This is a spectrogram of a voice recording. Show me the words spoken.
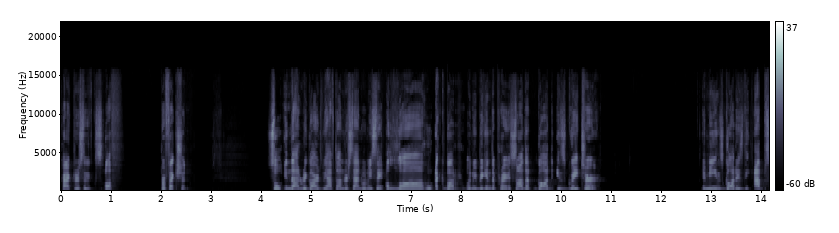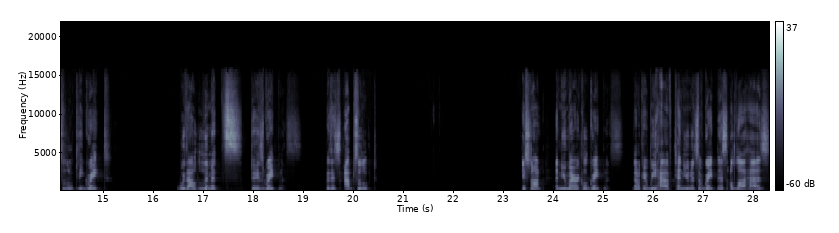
characteristics of perfection. So, in that regard, we have to understand when we say Allahu Akbar, when we begin the prayer, it's not that God is greater. It means God is the absolutely great, without limits to his greatness, because it's absolute. It's not a numerical greatness. That, okay, we have 10 units of greatness, Allah has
